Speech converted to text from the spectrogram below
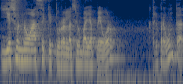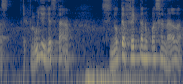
y eso no hace que tu relación vaya peor, ¿para qué le preguntas? Que fluye y ya está. Si no te afecta, no pasa nada.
